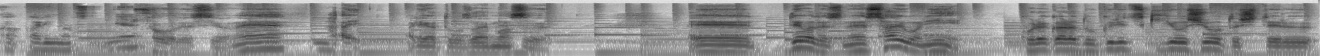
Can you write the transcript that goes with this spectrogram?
かかりましたね。そうですよね。うん。はい。ありがとうございますえーではですね最後にこれから独立起業しようとしている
